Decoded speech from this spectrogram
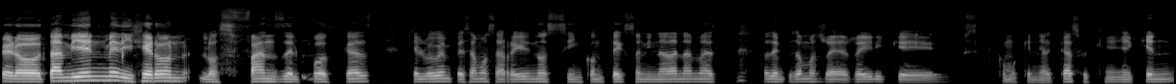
Pero también me dijeron los fans del podcast que luego empezamos a reírnos sin contexto ni nada, nada más nos empezamos a reír y que pues, como que ni al caso, que, que,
